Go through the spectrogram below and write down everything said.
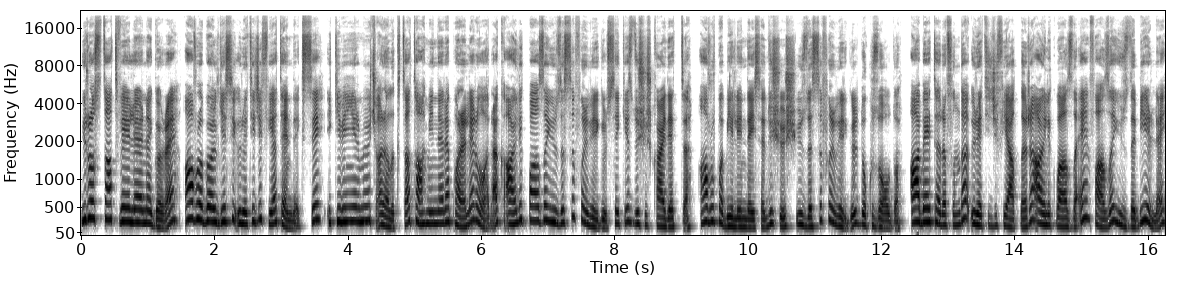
Eurostat verilerine göre Avro Bölgesi Üretici Fiyat Endeksi 2023 Aralık'ta tahminlere paralel olarak aylık bazda %0,8 düşüş kaydetti. Avrupa Birliği'nde ise düşüş %0,9 oldu. AB tarafında üretici fiyatları aylık bazda en fazla %1 ile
